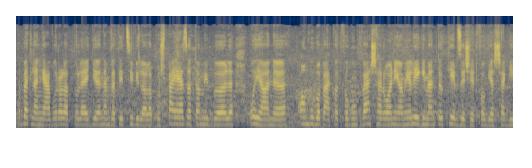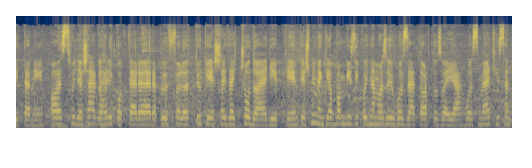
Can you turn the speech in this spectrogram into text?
a Betlen Gábor alattól egy nemzeti civil alapos pályázat, amiből olyan ambubabákat fogunk vásárolni, ami a légimentők képzését fogja segíteni. Az, hogy a sárga helikopter repül fölöttük, és ez egy csoda egyébként, és mindenki abban bízik, hogy nem az ő hozzátartozójához megy, hiszen,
